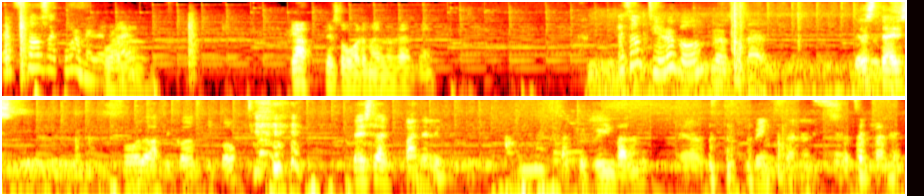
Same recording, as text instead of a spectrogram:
That smells like watermelon, right? Yeah, there's the watermelon right there. It's not terrible. No, it's not bad. This tastes for the Afrikaans people. tastes like banneling. Oh my god. Like the green button. Yeah. Green banneling. What's a banana?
